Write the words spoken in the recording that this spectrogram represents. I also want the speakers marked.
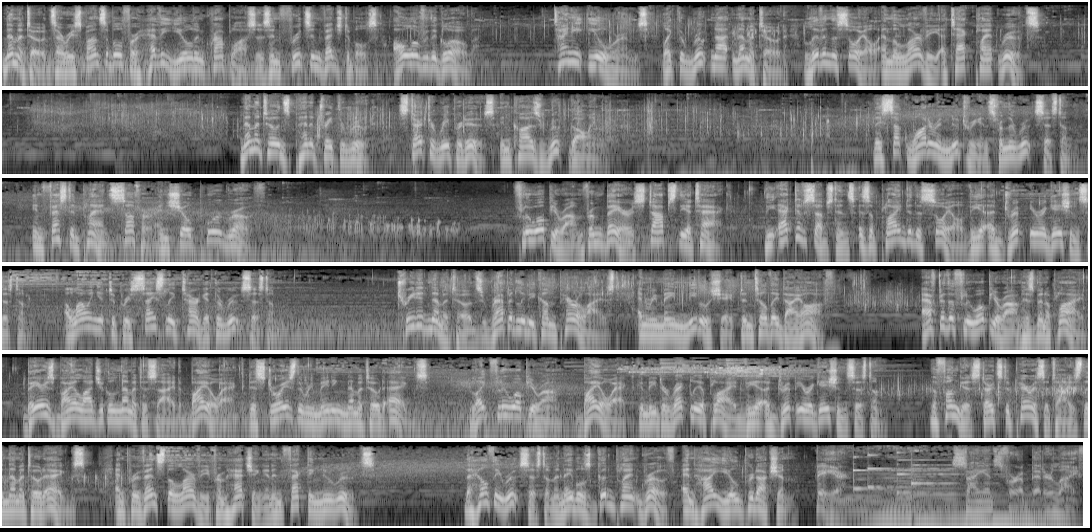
Speaker 1: Nematodes are responsible for heavy yield and crop losses in fruits and vegetables all over the globe. Tiny eelworms, like the root knot nematode, live in the soil and the larvae attack plant roots. Nematodes penetrate the root, start to reproduce, and cause root galling. They suck water and nutrients from the root system. Infested plants suffer and show poor growth. Fluopyram from Bayer stops the attack. The active substance is applied to the soil via a drip irrigation system, allowing it to precisely target the root system. Treated nematodes rapidly become paralyzed and remain needle-shaped until they die off. After the fluopyram has been applied, Bayer's biological nematicide, BioAct, destroys the remaining nematode eggs. Like fluopyram, BioAct can be directly applied via a drip irrigation system. The fungus starts to parasitize the nematode eggs and prevents the larvae from hatching and infecting new roots. The healthy root system enables good plant growth and high yield production.
Speaker 2: Bayer. Science for a better life.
